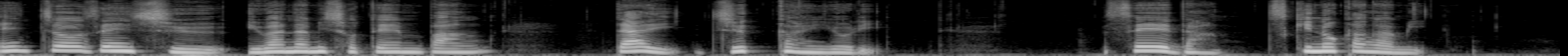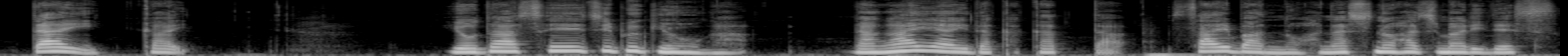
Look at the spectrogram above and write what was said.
延長全集岩波書店版第10巻より聖壇月の鏡第1回。依田政治奉行が長い間かかった裁判の話の始まりです。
